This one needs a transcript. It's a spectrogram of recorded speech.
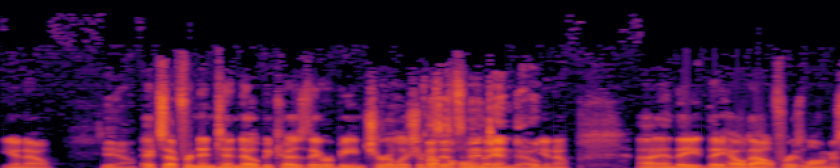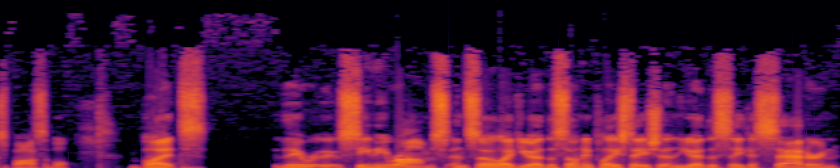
you know yeah. except for Nintendo because they were being churlish about the whole Nintendo. thing, you know, uh, and they they held out for as long as possible. But they were CD-ROMs, and so like you had the Sony PlayStation and you had the Sega Saturn,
